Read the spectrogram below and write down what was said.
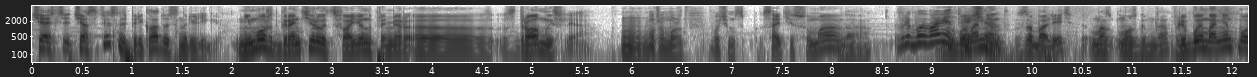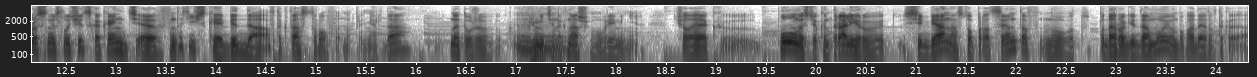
часть, часть ответственности перекладывается на религию. не может гарантировать свое, например, э, здравомыслие. Мгм. Он же может, в общем, сойти с ума Да. В любой момент. в любой причем. момент. Заболеть моз- мозгом, да? В любой момент может с ним случиться какая-нибудь э, фантастическая беда, автокатастрофа, например, да? Ну, это уже примитивно к нашему времени. Человек э, полностью контролирует себя на 100%, но вот по дороге домой он попадает в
